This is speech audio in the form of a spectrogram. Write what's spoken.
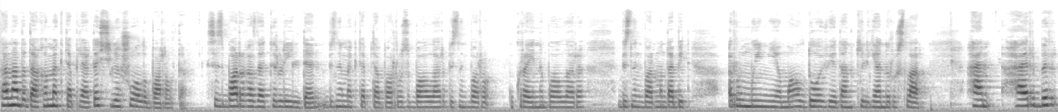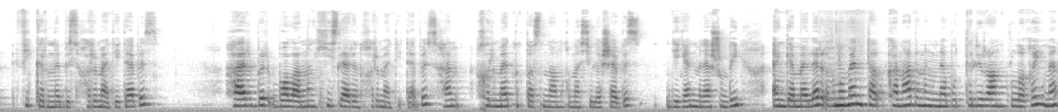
канададагы мәктәпләрдә сөйләшү алып барылды. Сез барыгыз да төрле илдән безнең мәктәптә бар рус балалары безнең бар украина балалары безнең бар монда бит румыния молдовиядан килгән руслар. Һәм һәрбер фикерне без хөрмәт итәбез. Һәрбер баланың хисләрен хөрмәт итәбез һәм хөрмәт гына сөйләшәбез. дигән менә шундый әңгәмәләр гомумән канаданың менә бу толерантлыгы име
